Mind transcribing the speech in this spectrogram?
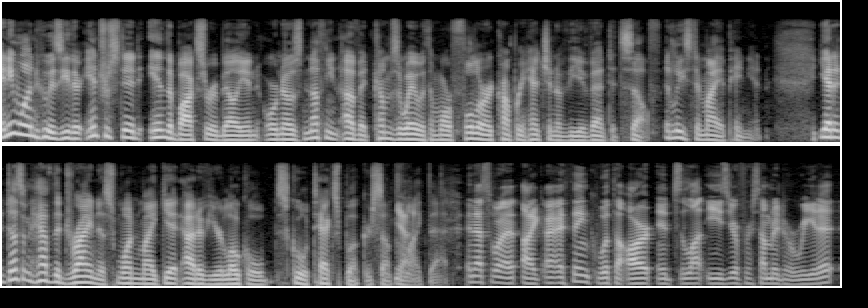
Anyone who is either interested in the Boxer Rebellion or knows nothing of it comes away with a more fuller comprehension of the event itself, at least in my opinion. Yet it doesn't have the dryness one might get out of your local school textbook or something Yeah. like that. and that's what I like I think with the art it's a lot easier for somebody to read it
